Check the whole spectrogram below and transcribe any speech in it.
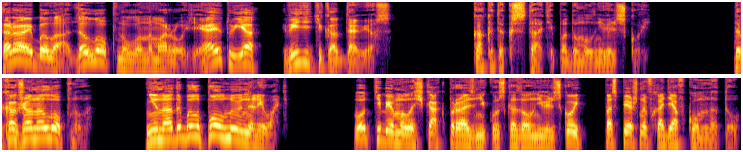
Вторая была, да лопнула на морозе, а эту я, видите, как довез. Как это кстати, подумал Невельской. Да как же она лопнула? Не надо было полную наливать. Вот тебе молочка к празднику, сказал Невельской, поспешно входя в комнату,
